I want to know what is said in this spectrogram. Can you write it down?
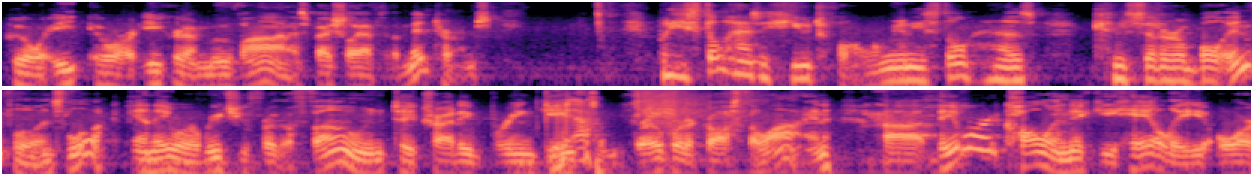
who are e- who are eager to move on, especially after the midterms. But he still has a huge following, and he still has considerable influence. Look, and they were reaching for the phone to try to bring yeah. and Robert across the line. Uh, they weren't calling Nikki Haley or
